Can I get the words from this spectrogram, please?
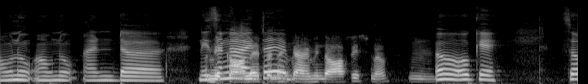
అవును అవును. అండ్ నిజంగా అయితే ఆఫీస్ ఓకే. సో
